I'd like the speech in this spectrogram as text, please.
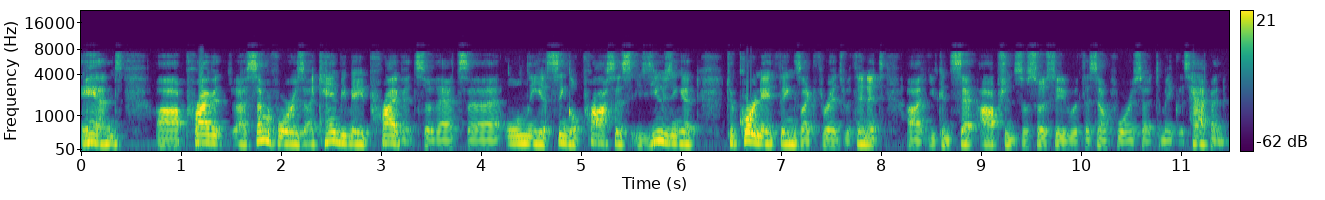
And uh, private uh, semaphores uh, can be made private so that uh, only a single process is using it to coordinate things like threads within it. Uh, you can set options associated with the semaphores uh, to make this happen.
